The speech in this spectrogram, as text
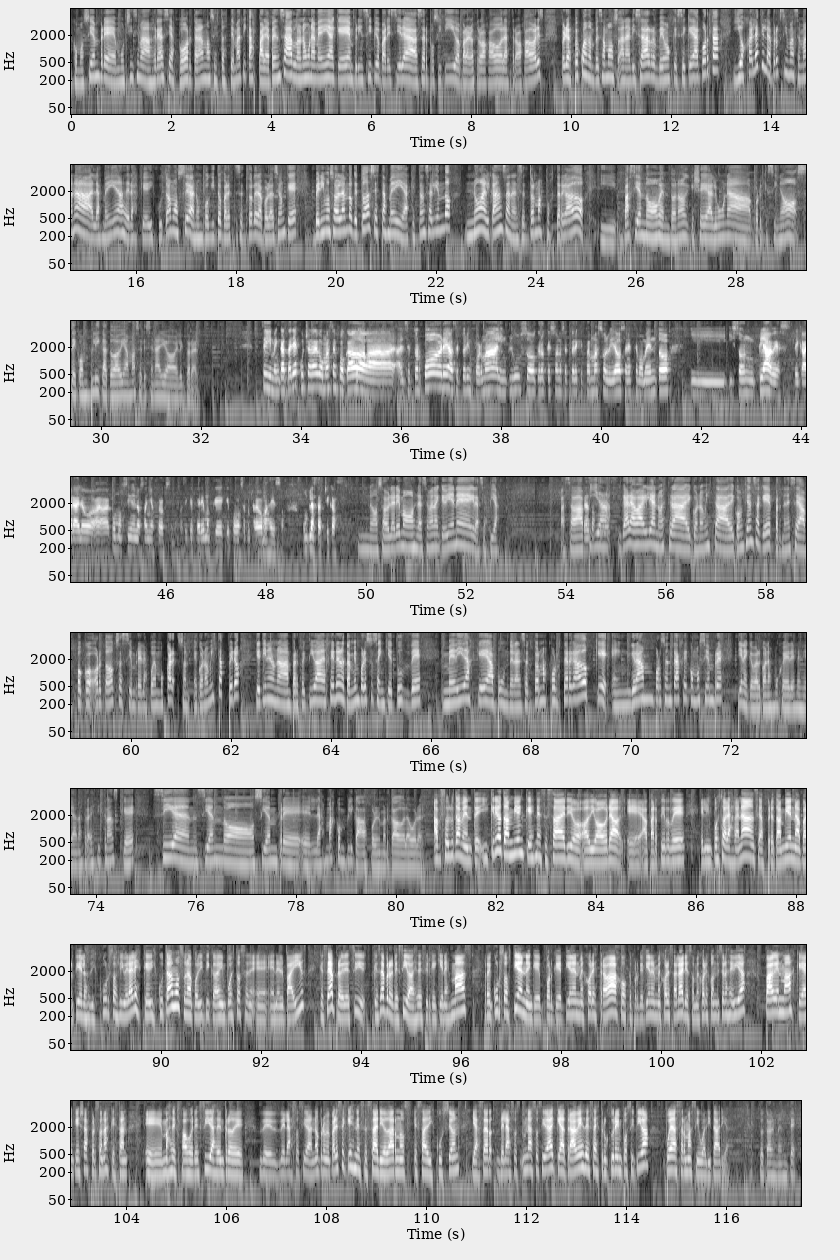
como siempre, muchísimas gracias por traernos estas temáticas para pensarlo, ¿no? Una medida que en principio pareciera ser positiva para los trabajadoras, trabajadores, pero después cuando empezamos a analizar vemos que se queda corta y ojalá que la próxima semana las medidas de las que discutamos sean un poquito para este sector de la población que venimos hablando que todas estas medidas que están saliendo no alcanzan al sector más postergado y va siendo momento, ¿no? Que llegue alguna, porque si no se complica todavía más el escenario electoral. Sí, me encantaría escuchar algo más enfocado al sector pobre, al sector informal, incluso. Creo que son los sectores que están más olvidados en este momento y, son claves de cara a, cómo siguen los años próximos. Así que esperemos que, que podamos escuchar algo más de eso. Un placer, chicas. Nos hablaremos la semana que viene. Gracias, Pía. Pasaba Pía Garabaglia, nuestra economista de confianza que pertenece a poco ortodoxa, siempre las pueden buscar, son economistas, pero que tienen una perspectiva de género, también por eso esa inquietud de medidas que apunten al sector más postergado, que en gran porcentaje, como siempre, tiene que ver con las mujeres lesbianas, travestis, trans, que siguen siendo siempre eh, las más complicadas por el mercado laboral. Absolutamente. Y creo también que es necesario, ah, digo ahora, eh, a partir de el impuesto a las ganancias, pero también a partir de los discursos liberales, que discutamos una política de impuestos en, eh, el país que sea, que sea progresiva, es decir, que quienes más recursos tienen, que porque tienen mejores trabajos, que porque tienen mejores salarios o mejores condiciones de vida, paguen más que aquellas personas que están eh, más desfavorecidas dentro de, la sociedad, ¿no? Pero me parece que es necesario darnos esa discusión y hacer de la, una sociedad que a través de esa estructura impositiva pueda ser más igualitaria. Totalmente.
